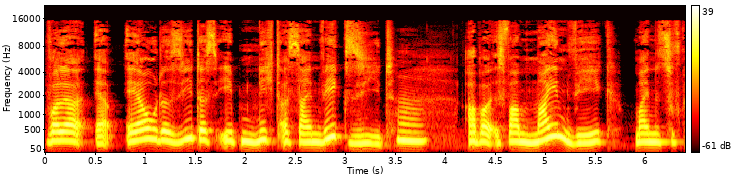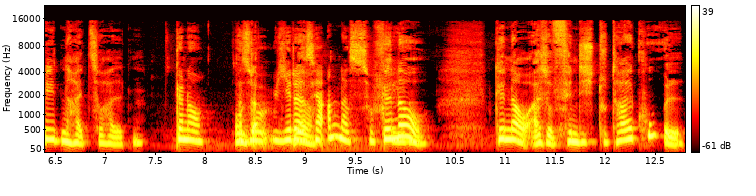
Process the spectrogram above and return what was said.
weil er, er, er oder sie das eben nicht als seinen Weg sieht. Hm. Aber es war mein Weg, meine Zufriedenheit zu halten. Genau. Also da, jeder ja. ist ja anders zufrieden. Genau. Genau, also finde ich total cool.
